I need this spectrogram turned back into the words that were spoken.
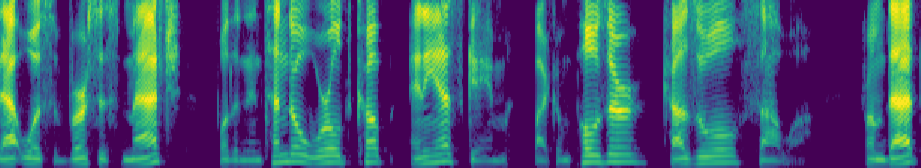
and that was Versus Match for the Nintendo World Cup NES game by composer Kazuo Sawa. From that,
